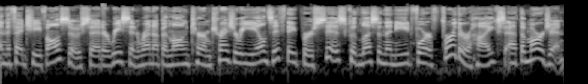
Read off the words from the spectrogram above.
And the Fed chief also said a recent run up in long term Treasury yields, if they persist, could lessen the need for further hikes at the margin.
